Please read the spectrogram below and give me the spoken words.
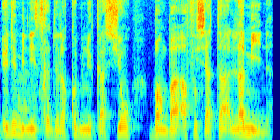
et du ministre de la Communication Bamba Afoussiata Lamine.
